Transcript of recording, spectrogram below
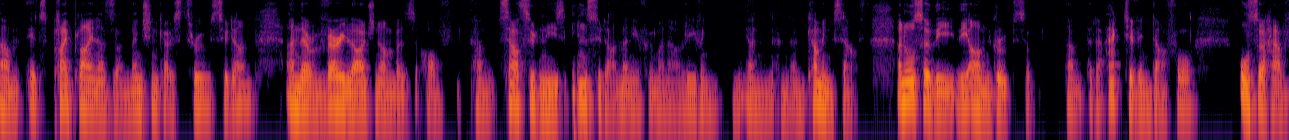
Um, its pipeline, as I mentioned, goes through Sudan, and there are very large numbers of um, South Sudanese in Sudan, many of whom are now leaving and, and, and coming south, and also the the armed groups of, um, that are active in Darfur also have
